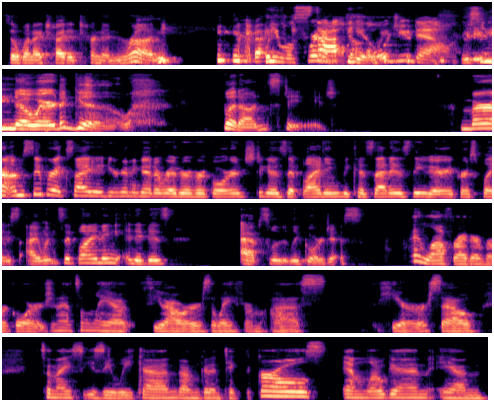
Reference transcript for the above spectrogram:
So when I try to turn and run, you guys We will stop you. hold you down. There's nowhere to go but on stage. Mur, I'm super excited you're going to go to Red River Gorge to go ziplining because that is the very first place I went ziplining and it is absolutely gorgeous. I love Red River Gorge, and it's only a few hours away from us here. So it's a nice, easy weekend. I'm going to take the girls and Logan and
